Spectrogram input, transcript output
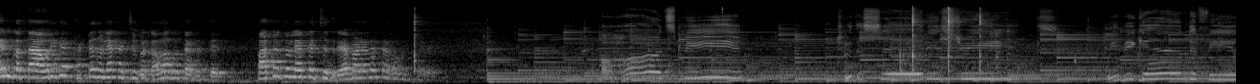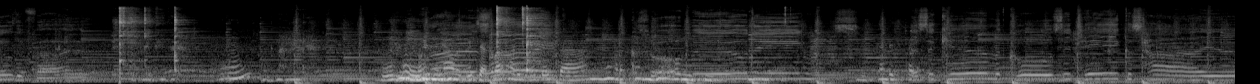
ಏನ್ ಗೊತ್ತಾ? ಅವರಿಗೆ ತಟ್ಟೆ ತೊಳೆಯಕ್ ಹಚ್ಚಬೇಕು ಅವಾಗ ಗೊತ್ತಾಗುತ್ತೆ. ಪಾತ್ರೆ ತೊಳೆಯಕ್ ಹಚ್ಚಿದ್ರೆ ಬಾಳೆಲ್ಲ ತಗೊಂಡ್ಬಿಡ್ತಾರೆ to the city streets. We began to feel the fire. as the chemicals they take us higher.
